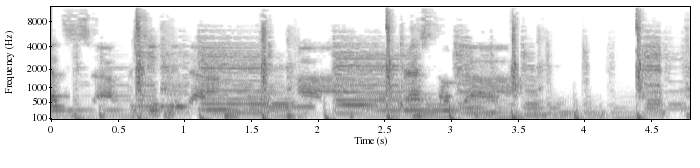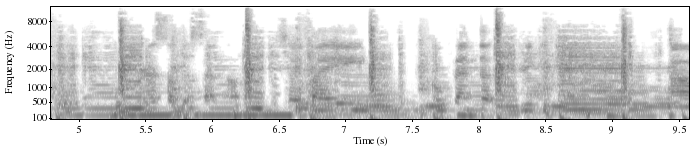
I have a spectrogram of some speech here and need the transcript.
Let's proceed with the uh, rest of the rest of the setup. So if I open that again, uh,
